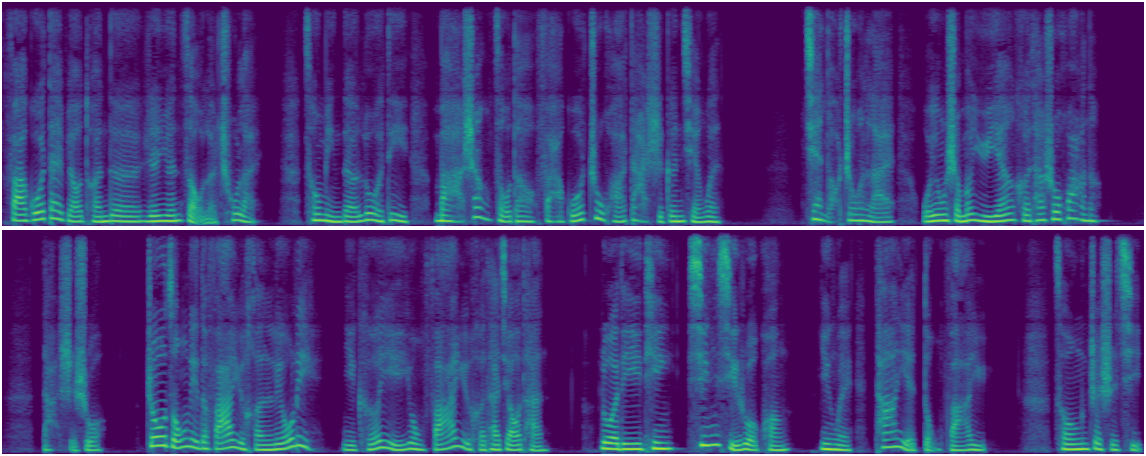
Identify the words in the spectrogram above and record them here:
法国代表团的人员走了出来。聪明的落地马上走到法国驻华大使跟前，问：“见到周恩来，我用什么语言和他说话呢？”大使说：“周总理的法语很流利，你可以用法语和他交谈。”洛迪一听，欣喜若狂，因为他也懂法语。从这时起，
